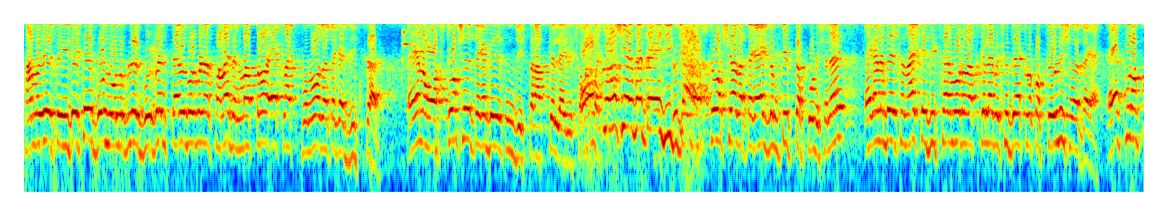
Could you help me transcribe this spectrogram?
সামনে যেহেতু ঈদেছে বন্ধু অনুপ্লেট ঘুরবেন তেল ভরবেন আর চালাবেন মাত্র এক লাখ পনেরো হাজার টাকা জিক্সার। এখানে অষ্টআশি হাজার টাকা পেয়েছেন জিক্সার আজকে লাইভে অষ্টআশি হাজার টাকা জিক্সার? অষ্টআশি হাজার টাকা একদম টিপটপ কন্ডিশনে এখানে পেয়েছেন জিক্সার মডেল আজকে লাইভে শুধু এক লক্ষ চল্লিশ হাজার টাকা এক লক্ষ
